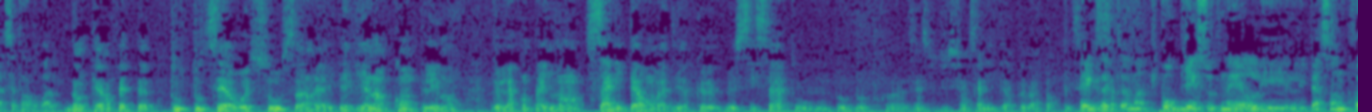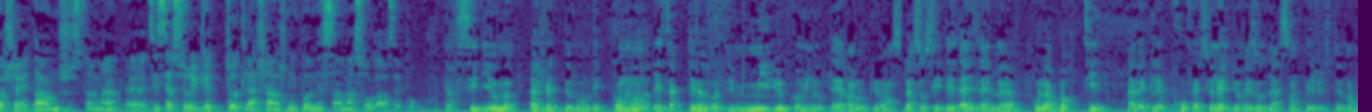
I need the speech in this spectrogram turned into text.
à cet endroit-là. Donc en fait, toutes ces ressources en réalité viennent en complément de l'accompagnement sanitaire, on va dire, que le CISAT ou, d'autres institutions sanitaires peuvent apporter. Exactement. Puis pour bien soutenir les, les personnes proches aidantes, justement, euh, s'assurer que toute la charge n'est pas nécessairement sur leurs épaules. Merci Guillaume. Là, je vais te demander comment les acteurs du milieu communautaire, en l'occurrence la Société d'Alzheimer, collaborent-ils avec les professionnels du réseau de la santé, justement?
